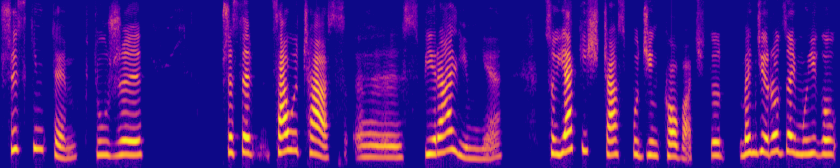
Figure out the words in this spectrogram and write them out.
wszystkim tym, którzy przez ten cały czas, yy, wspierali mnie, co jakiś czas podziękować. To będzie rodzaj mojego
